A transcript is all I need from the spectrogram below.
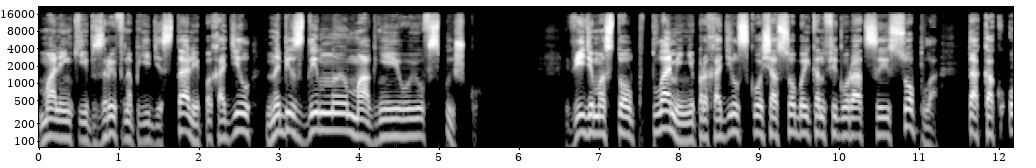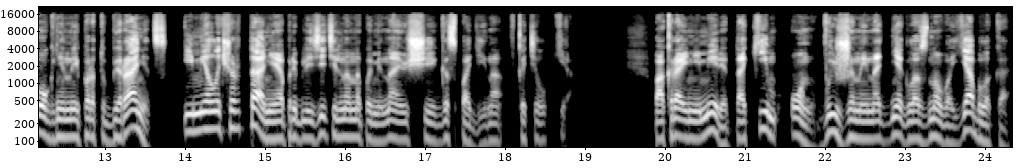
Маленький взрыв на пьедестале походил на бездымную магниевую вспышку. Видимо, столб пламени проходил сквозь особой конфигурации сопла, так как огненный протуберанец имел очертания, приблизительно напоминающие господина в котелке. По крайней мере, таким он, выжженный на дне глазного яблока,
